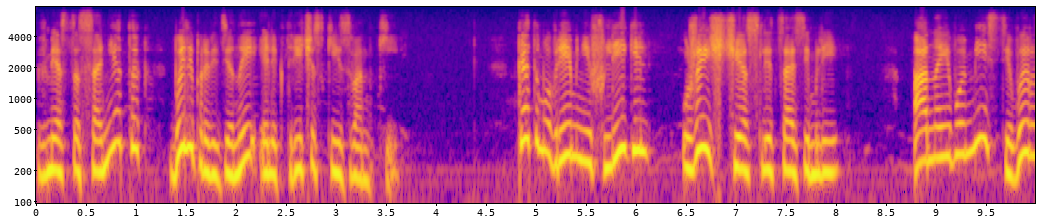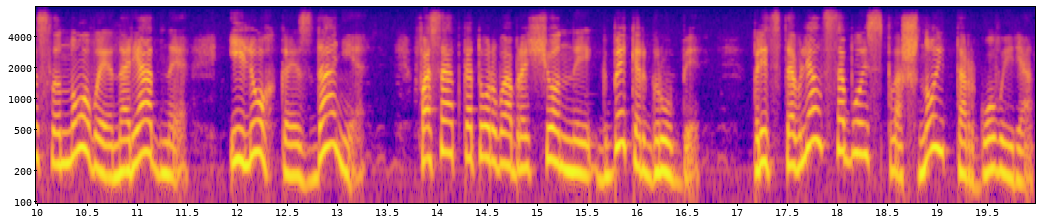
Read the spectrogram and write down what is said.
вместо сонеток были проведены электрические звонки. К этому времени флигель уже исчез с лица земли, а на его месте выросло новое, нарядное и легкое здание, фасад которого, обращенный к Беккергруббе, представлял собой сплошной торговый ряд.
